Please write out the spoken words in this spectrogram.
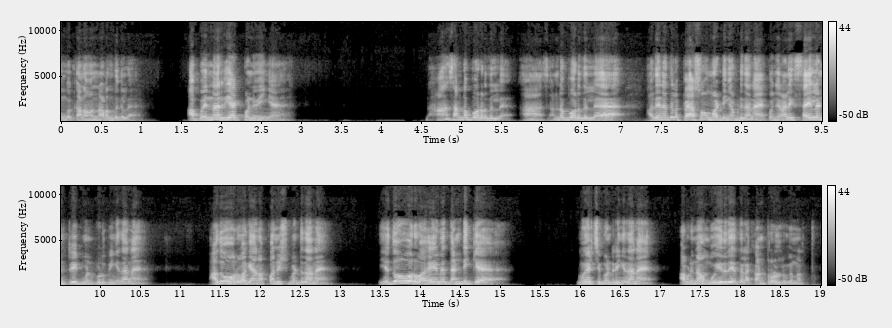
உங்க கணவன் நடந்துக்கல. அப்ப என்ன ரியாக்ட் பண்ணுவீங்க? நான் சண்டை போடுறது இல்ல ஆ சண்டை போடுறது இல்ல அதே நேரத்துல பேசவும் மாட்டீங்க. அப்படிதானே? கொஞ்ச நாளைக்கு சைலண்ட் ட்ரீட்மெண்ட் கொடுப்பீங்க தானே? அதுவும் ஒரு வகையான பனிஷ்மெண்ட் தானே? ஏதோ ஒரு வகையில தண்டிக்க முயற்சி பண்றீங்க தானே? அப்படின்னா உங்க இருதயத்துல கண்ட்ரோல் இருக்குன்னு அர்த்தம்.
